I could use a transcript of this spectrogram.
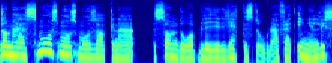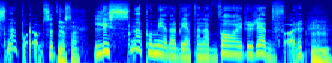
de här små, små, små sakerna som då blir jättestora för att ingen lyssnar på dem. Så lyssna på medarbetarna. Vad är du rädd för? Mm.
